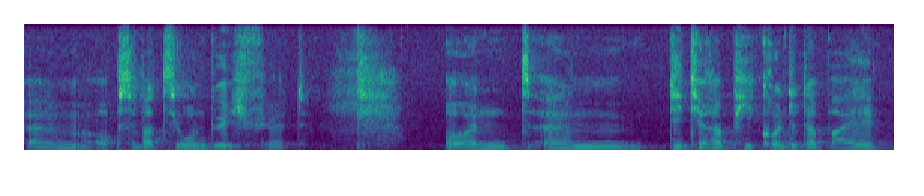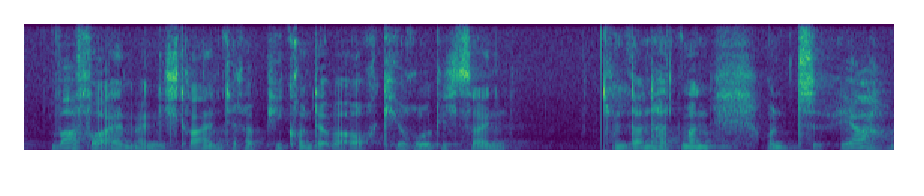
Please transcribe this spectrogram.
ähm, Observation durchführt. Und ähm, die Therapie konnte dabei war vor allem eine Strahlentherapie, konnte aber auch chirurgisch sein. Und dann hat man, und ja,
